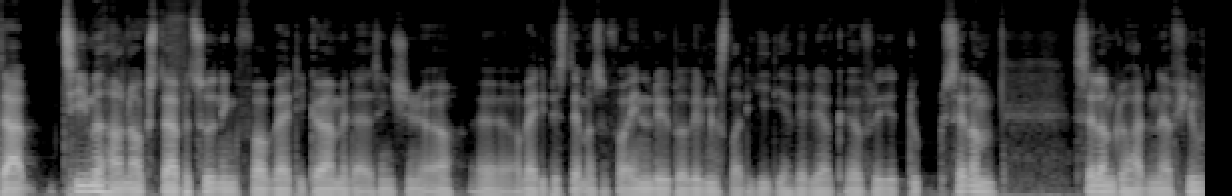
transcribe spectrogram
der, teamet har nok større betydning for, hvad de gør med deres ingeniører, øh, og hvad de bestemmer sig for inden løbet, og hvilken strategi de har vælger at køre. Fordi du, selvom selvom du har den her fuel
